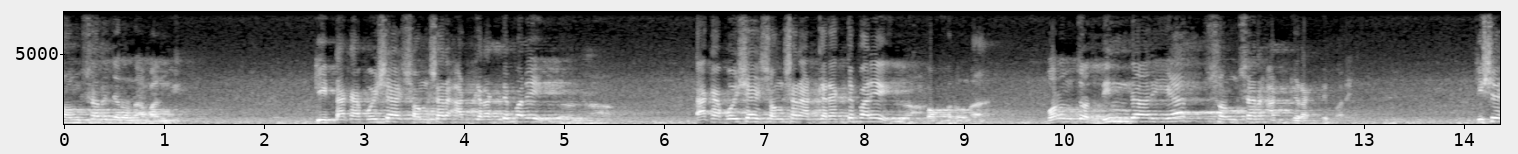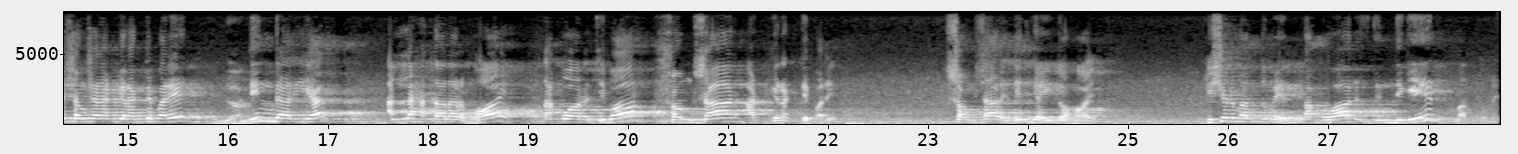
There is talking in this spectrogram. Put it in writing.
সংসার যেন না ভাঙ্গে কি টাকা পয়সায় সংসার আটকে রাখতে পারে? টাকা পয়সায় সংসার আটকে রাখতে পারে? কখনো না। বরঞ্চ দিনদারিয়াত সংসার আটকে রাখতে পারে। কিসের সংসার আটকে রাখতে পারে? দিনদারিয়াত আল্লাহ তালার ভয়, তাকওয়ার জীবন সংসার আটকে রাখতে পারে। সংসার দীর্ঘায়িত হয়। কিসের মাধ্যমে? তাকওয়ার জিন্দিগির মাধ্যমে।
